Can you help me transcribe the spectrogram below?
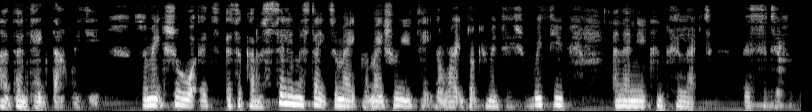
uh, then take that with you. So make sure it's, it's a kind of silly mistake to make, but make sure you take the right documentation with you, and then you can collect this certificate.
